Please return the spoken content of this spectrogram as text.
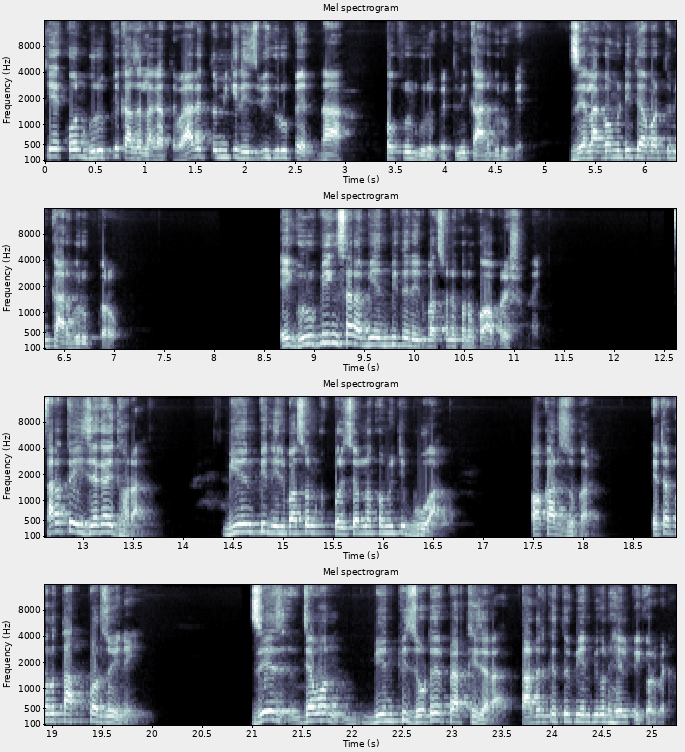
কে কোন গ্রুপকে কাজে লাগাতে পারে? আরে তুমি কি রিজবি গ্রুপের না, ফখরুল গ্রুপের তুমি কার গ্রুপের জেলা কমিটিতে আবার তুমি কার গ্রুপ করো? এই গ্রুপিং ছাড়া বিএনপিতে নির্বাচনে কোনো কোঅপারেশন নাই। তারা তো এই জায়গায় ধরা। বিএনপি নির্বাচন পরিচালনা কমিটি ভুয়া, অকার্যকর। এটা কোনো তাৎপর্যই নেই। যে যেমন বিএনপি জোটের প্রার্থী যারা, তাদেরকে তো বিএনপি কোনো হেল্পই করবে না।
